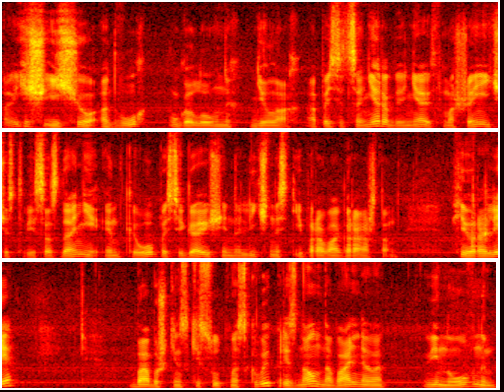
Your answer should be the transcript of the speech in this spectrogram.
еще о двух уголовных делах. Оппозиционер обвиняют в мошенничестве и создании НКО, посягающей на личность и права граждан. В феврале Бабушкинский суд Москвы признал Навального виновным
